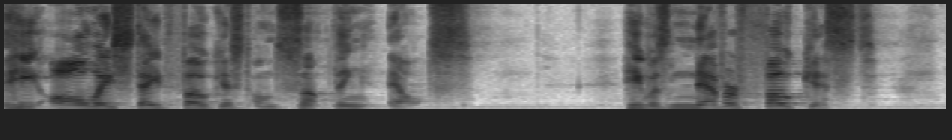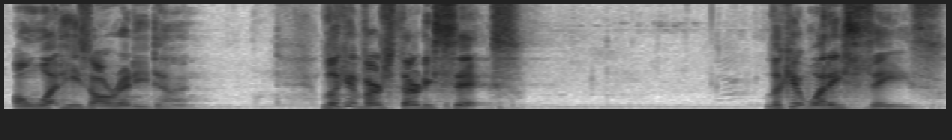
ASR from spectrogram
He always stayed focused on something else. He was never focused on what he's already done. Look at verse 36. Look at what he sees.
